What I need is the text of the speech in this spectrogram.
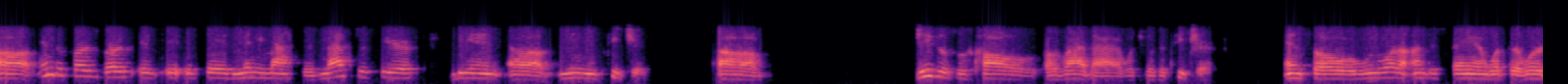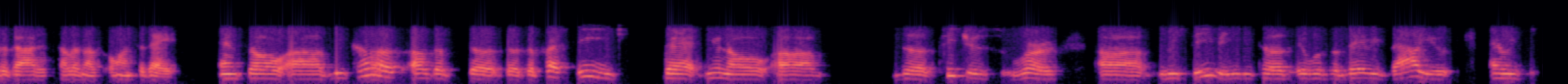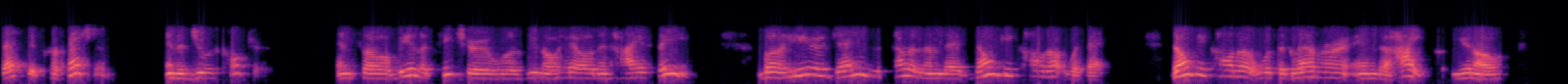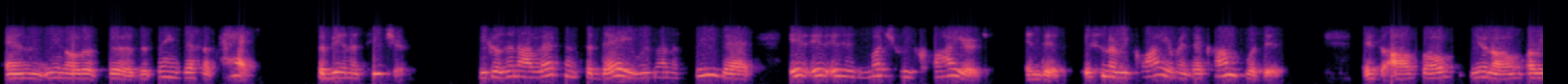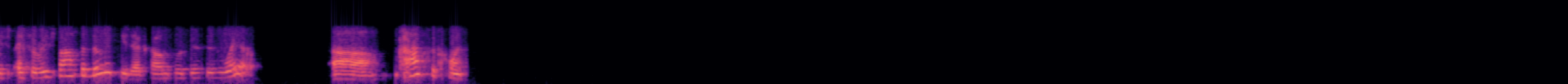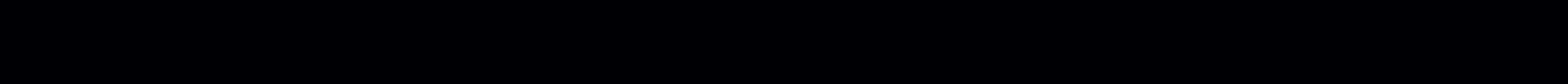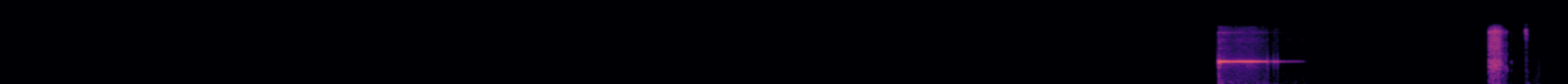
Uh, in the first verse, it, it, it, says many masters. Masters here being uh, meaning teachers. Uh, Jesus was called a rabbi, which was a teacher. And so we want to understand what the Word of God is telling us on today. And so uh, because of the, the, the, the prestige that, you know, uh, the teachers were uh, receiving because it was a very valued and respected profession in the Jewish culture. And so being a teacher was, you know, held in high esteem. But here James is telling them that don't get caught up with that. Don't get caught up with the glamour and the hype, you know, and you know the the, the things that's attached to being a teacher. Because in our lesson today, we're going to see that it, it, it is much required in this. It's a requirement that comes with this. It's also, you know, a, it's a responsibility that comes with this as well. Uh, consequences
